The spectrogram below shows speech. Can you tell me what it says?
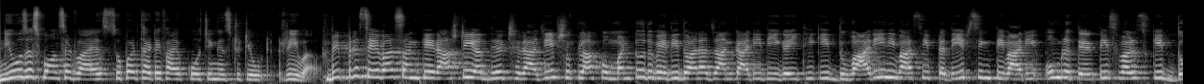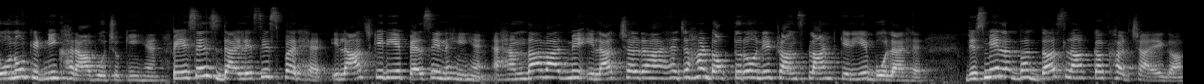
News sponsored by super 35 coaching institute Rewa Vipra Seva Sangh के राष्ट्रीय अध्यक्ष राजीव शुक्ला को मंटू द्विवेदी द्वारा जानकारी दी गई थी कि दुवारी निवासी प्रदीप सिंह तिवारी उम्र 33 वर्ष की दोनों किडनी खराब हो चुकी हैं। पेशेंट्स डायलिसिस पर है। इलाज के लिए पैसे नहीं है। अहमदाबाद में इलाज चल रहा है, जहाँ डॉक्टरों ने ट्रांसप्लांट के लिए बोला है, जिसमें लगभग 10 लाख का खर्च आएगा।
